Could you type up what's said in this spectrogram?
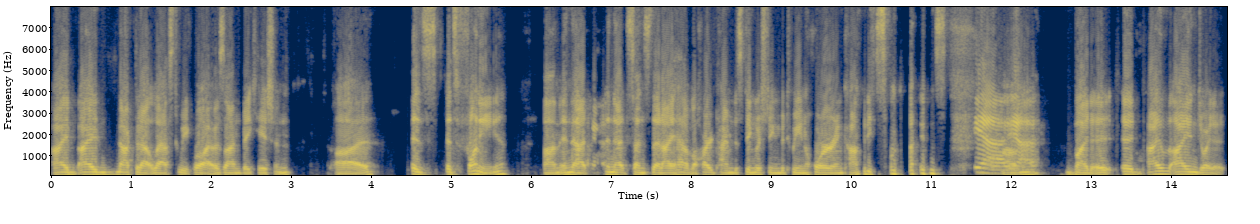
I I knocked it out last week while I was on vacation. Uh, it's it's funny um, in that okay. in that sense that I have a hard time distinguishing between horror and comedy sometimes. Yeah, um, yeah but it, it I, I enjoyed it.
